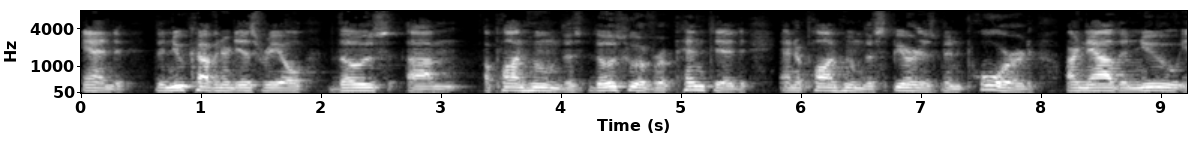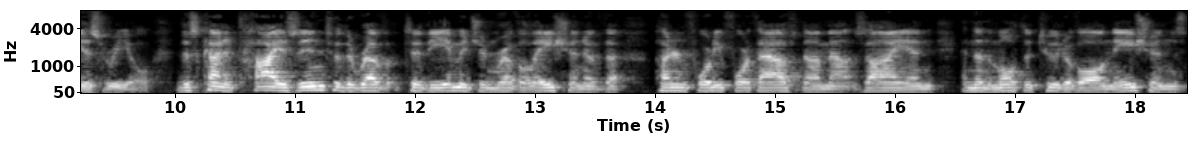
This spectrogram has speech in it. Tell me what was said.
And the new covenant Israel, those um, upon whom the, those who have repented and upon whom the Spirit has been poured are now the new Israel. This kind of ties into the to the image in Revelation of the 144,000 on Mount Zion and then the multitude of all nations.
